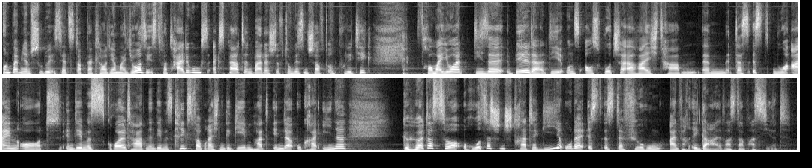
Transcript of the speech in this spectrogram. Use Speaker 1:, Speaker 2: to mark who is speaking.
Speaker 1: Und bei mir im Studio ist jetzt Dr. Claudia Major. Sie ist Verteidigungsexpertin bei der Stiftung Wissenschaft und Politik. Frau Major, diese Bilder, die uns aus Butscha erreicht haben, ähm, das ist nur ein Ort, in dem es Gräueltaten, in dem es Kriegsverbrechen gegeben hat in der Ukraine. Gehört das zur russischen Strategie oder ist es der Führung einfach egal, was da passiert?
